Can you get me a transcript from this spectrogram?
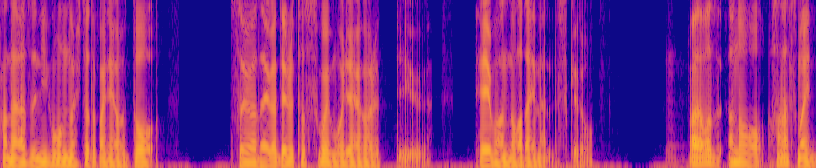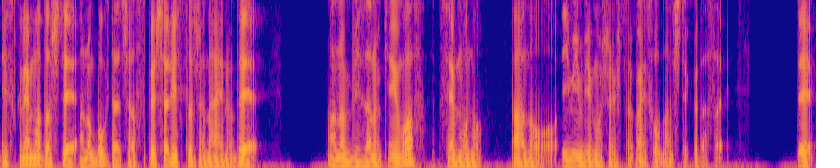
必ず日本の人とかに会うと、そういう話題が出るとすごい盛り上がるっていう定番の話題なんですけど、まあ、まず、あの、話す前にディスクレーマーとして、あの、僕たちはスペシャリストじゃないので、あの、ビザの件は専門のあの、移民弁護士の人とかに相談してください。で、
